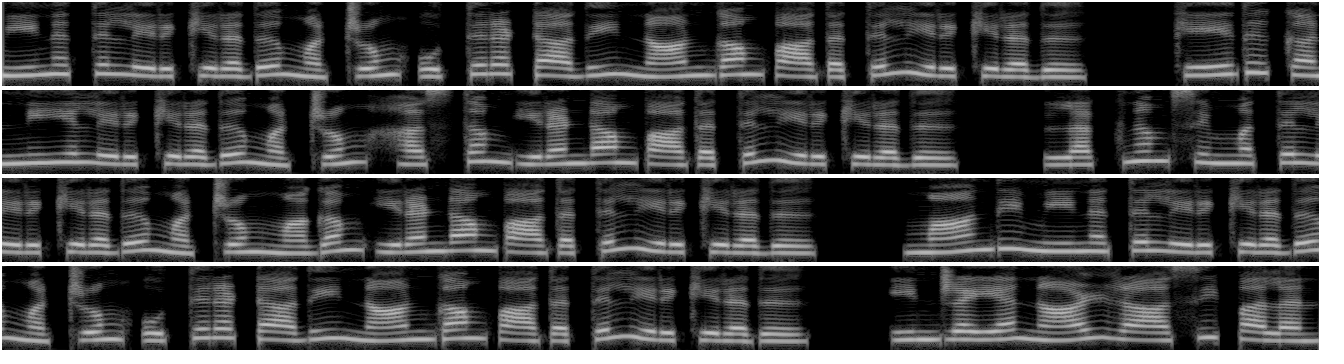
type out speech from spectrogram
மீனத்தில் இருக்கிறது மற்றும் உத்திரட்டாதி நான்காம் பாதத்தில் இருக்கிறது. கேது கன்னியில் இருக்கிறது மற்றும் ஹஸ்தம் இரண்டாம் பாதத்தில் இருக்கிறது. லக்னம் சிம்மத்தில் இருக்கிறது மற்றும் மகம் இரண்டாம் பாதத்தில் இருக்கிறது. மாந்தி மீனத்தில் இருக்கிறது மற்றும் உத்திரட்டாதி நான்காம் பாதத்தில் இருக்கிறது. இன்றைய நாள் ராசி பலன்.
